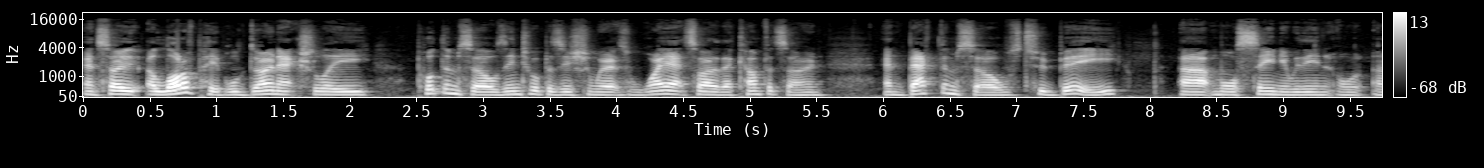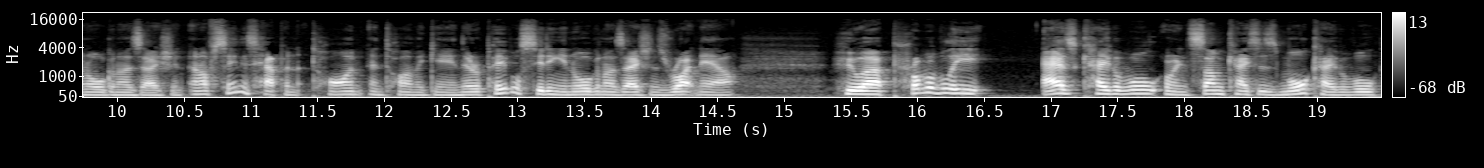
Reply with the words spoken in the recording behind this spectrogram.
And so a lot of people don't actually put themselves into a position where it's way outside of their comfort zone and back themselves to be uh, more senior within an organization. And I've seen this happen time and time again. There are people sitting in organizations right now who are probably as capable, or in some cases more capable,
